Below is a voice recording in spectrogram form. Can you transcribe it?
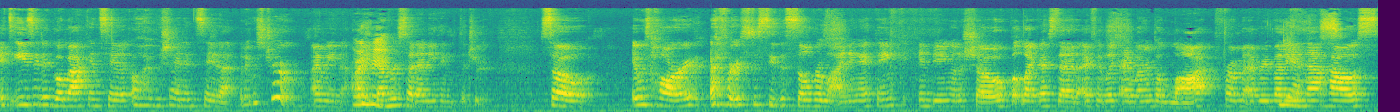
it's easy to go back and say like, oh, I wish I didn't say that, but it was true. I mean, I Mhm. never said anything but the truth. So it was hard at first to see the silver lining. I think in being on a show, but like I said, I feel like I learned a lot from everybody in that house.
